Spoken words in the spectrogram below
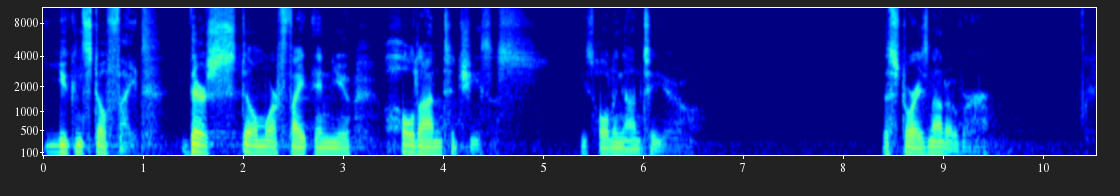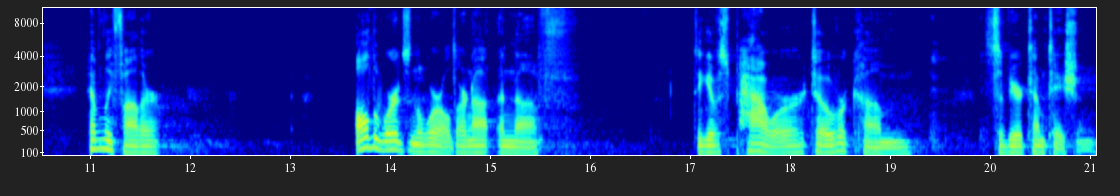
you can still fight. There's still more fight in you. Hold on to Jesus. He's holding on to you. The story's not over. Heavenly Father, all the words in the world are not enough to give us power to overcome severe temptation.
